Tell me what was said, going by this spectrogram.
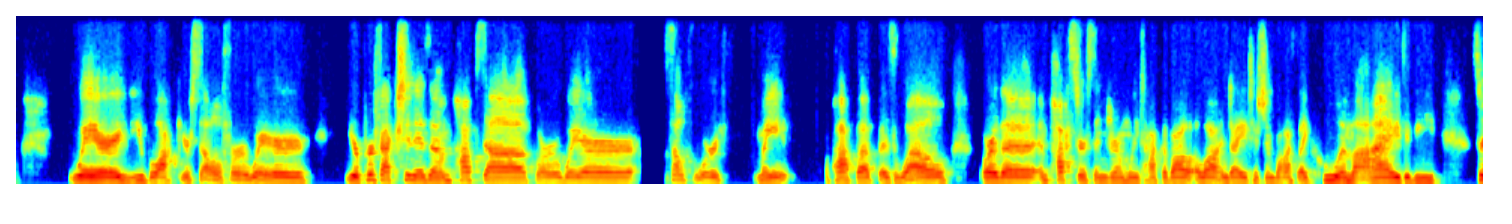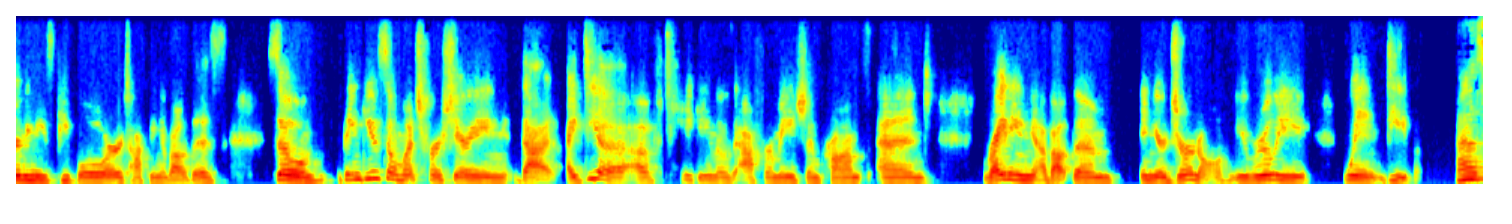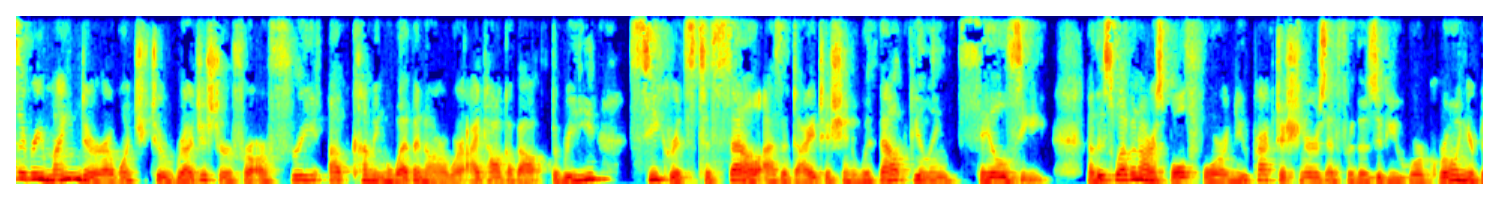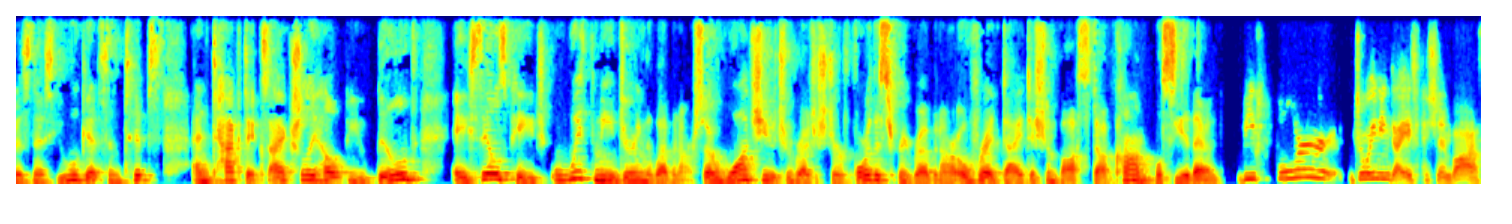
where you block yourself or where your perfectionism pops up or where self-worth might pop up as well or the imposter syndrome we talk about a lot in dietitian boss like who am i to be serving these people or talking about this? So thank you so much for sharing that idea of taking those affirmation prompts and writing about them in your journal. You really went deep as a reminder, I want you to register for our free upcoming webinar where I talk about three secrets to sell as a dietitian without feeling salesy. Now, this webinar is both for new practitioners and for those of you who are growing your business. You will get some tips and tactics. I actually help you build a sales page with me during the webinar. So I want you to register for this free webinar over at dietitianboss.com. We'll see you then. Before joining Dietitian Boss,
